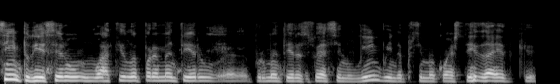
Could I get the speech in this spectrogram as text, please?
Sim, podia ser um Atila para manter, uh, por manter a Suécia no limbo, ainda por cima com esta ideia de que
